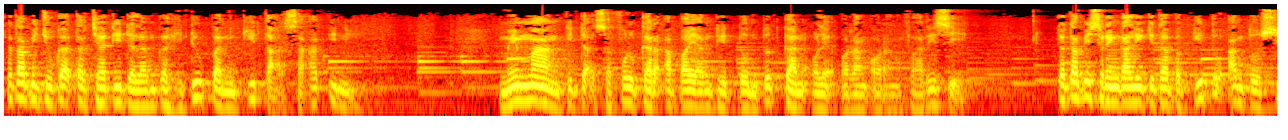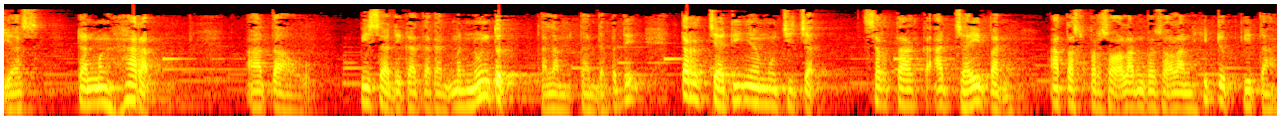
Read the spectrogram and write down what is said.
tetapi juga terjadi dalam kehidupan kita saat ini. Memang tidak sevulgar apa yang dituntutkan oleh orang-orang Farisi, tetapi sering kali kita begitu antusias dan mengharap atau bisa dikatakan menuntut dalam tanda petik terjadinya mujizat serta keajaiban atas persoalan-persoalan hidup kita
